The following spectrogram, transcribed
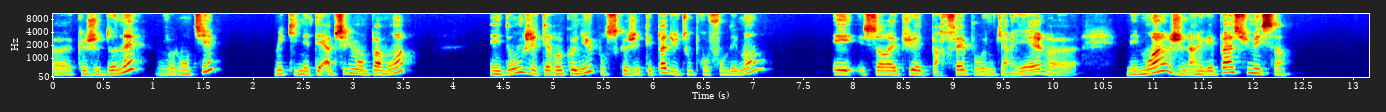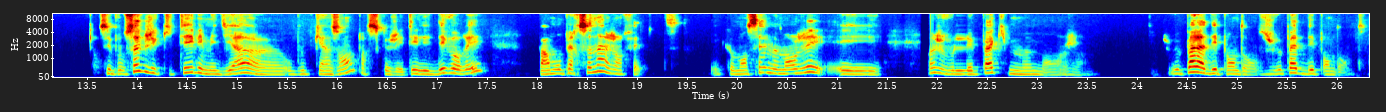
euh, que je donnais volontiers, mais qui n'était absolument pas moi. Et donc, j'étais reconnue pour ce que j'étais pas du tout profondément. Et ça aurait pu être parfait pour une carrière. Euh, mais moi, je n'arrivais pas à assumer ça. C'est pour ça que j'ai quitté les médias euh, au bout de 15 ans, parce que j'ai été dévorée par mon personnage, en fait. Il commençait à me manger. Et moi, je ne voulais pas qu'il me mange. Je ne veux pas la dépendance. Je ne veux pas être dépendante.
